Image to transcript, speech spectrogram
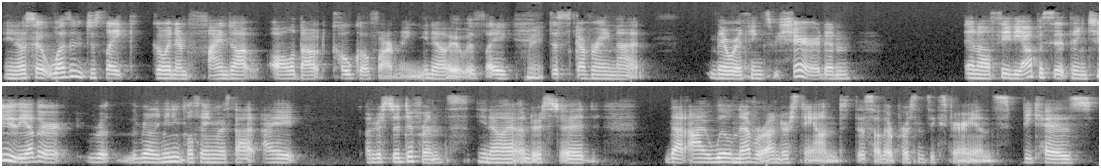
You know, so it wasn't just like going and find out all about cocoa farming. You know, it was like right. discovering that there were things we shared. And and I'll say the opposite thing too. The other re- the really meaningful thing was that I understood difference. You know, I understood that I will never understand this other person's experience because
